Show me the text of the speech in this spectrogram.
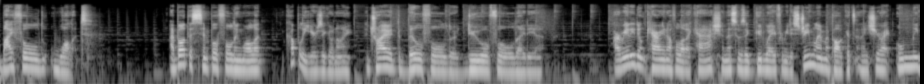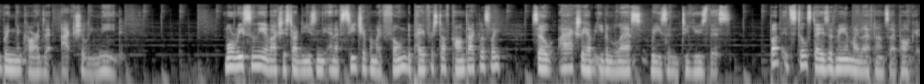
Bifold Wallet. I bought this simple folding wallet a couple of years ago now to try out the billfold or duofold idea. I really don't carry an awful lot of cash, and this was a good way for me to streamline my pockets and ensure I only bring the cards I actually need. More recently, I've actually started using the NFC chip on my phone to pay for stuff contactlessly, so I actually have even less reason to use this. But it still stays with me in my left hand side pocket.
